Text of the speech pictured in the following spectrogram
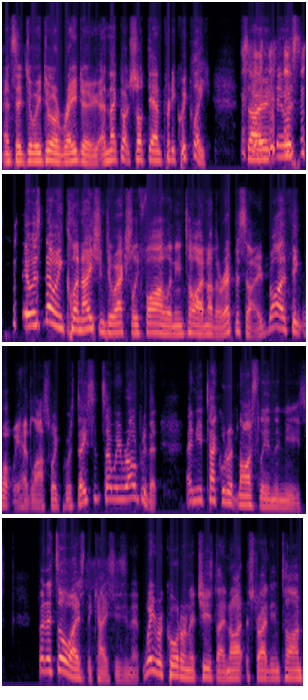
and said, "Do we do a redo?" And that got shot down pretty quickly. So there was there was no inclination to actually file an entire another episode. But I think what we had last week was decent, so we rolled with it. And you tackled it nicely in the news. But it's always the case, isn't it? We record on a Tuesday night, Australian time.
